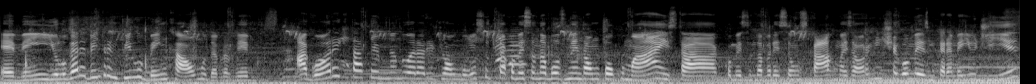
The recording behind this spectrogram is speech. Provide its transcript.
é bem. E o lugar é bem tranquilo, bem calmo, dá pra ver. Agora que tá terminando o horário de almoço, que tá começando a movimentar um pouco mais, tá começando a aparecer uns carros, mas a hora que a gente chegou mesmo, que era meio-dia,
